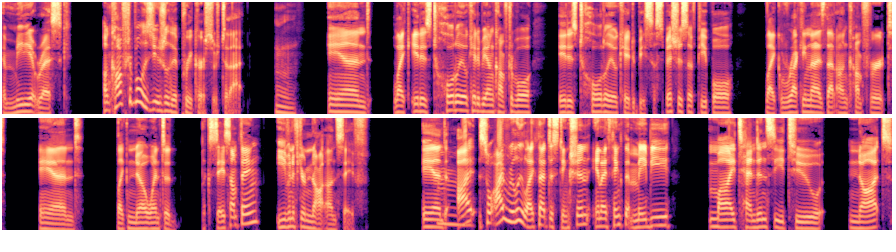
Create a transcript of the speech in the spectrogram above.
immediate risk. Uncomfortable is usually the precursor to that. Hmm. And like it is totally okay to be uncomfortable. It is totally okay to be suspicious of people, like recognize that uncomfort and like know when to like say something even if you're not unsafe. And Mm. I, so I really like that distinction. And I think that maybe my tendency to not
